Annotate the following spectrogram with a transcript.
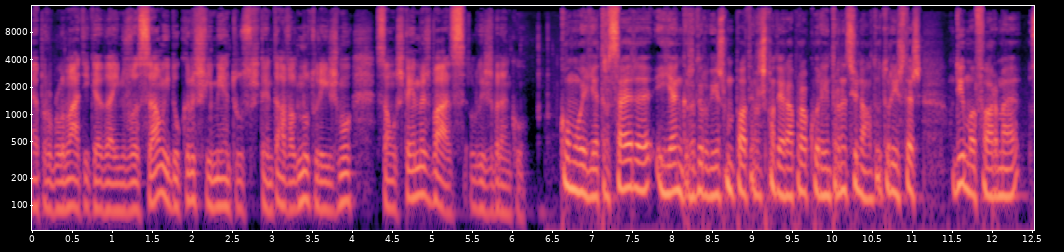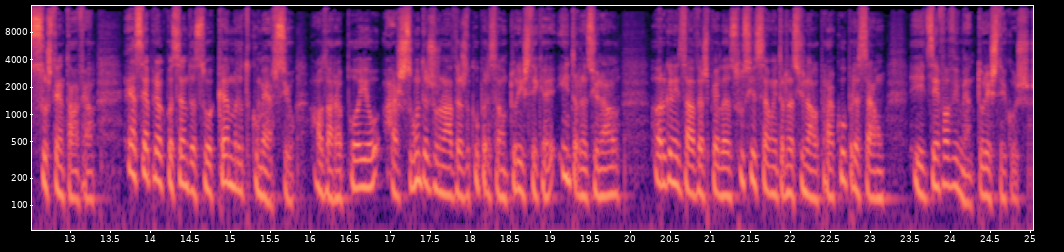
A problemática da inovação e do crescimento sustentável no turismo são os temas base, Luís Branco. Como a Ilha Terceira e Angra do Heroísmo podem responder à procura internacional de turistas de uma forma sustentável. Essa é a preocupação da sua Câmara de Comércio ao dar apoio às segundas jornadas de cooperação turística internacional organizadas pela Associação Internacional para a Cooperação e Desenvolvimento Turísticos.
